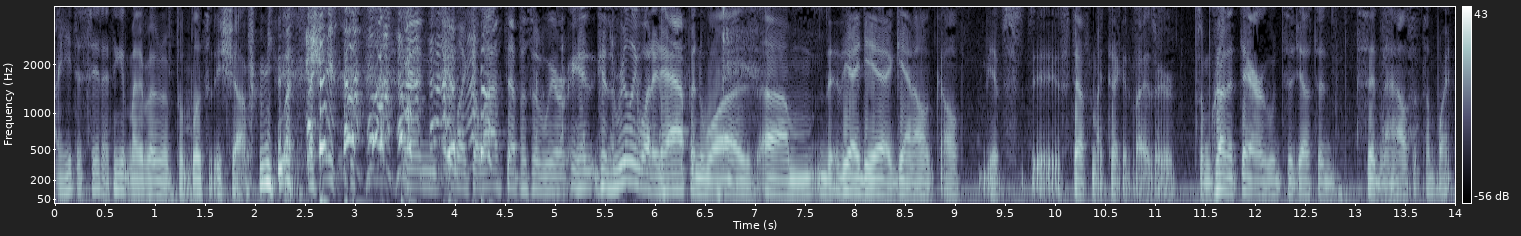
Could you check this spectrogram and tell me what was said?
I hate to say it. I think it might have been a publicity shot from USA. And like the last episode, we were because really what had happened was um, the, the idea. Again, I'll, I'll give Steph, my tech advisor, some credit there, who'd suggested Sid in the house at some point.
